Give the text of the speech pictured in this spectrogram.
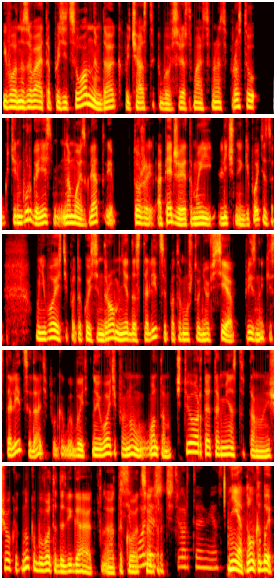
его называют оппозиционным, да, как бы часто как бы в средствах массовой информации. Просто у Екатеринбурга есть, на мой взгляд, я тоже, опять же, это мои личные гипотезы, у него есть, типа, такой синдром не до столицы, потому что у него все признаки столицы, да, типа, как бы быть. Но его, типа, ну, он там четвертое это место, там еще, ну, как бы вот отодвигают э, такого Всего центра. лишь четвертое место. Нет, ну как бы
